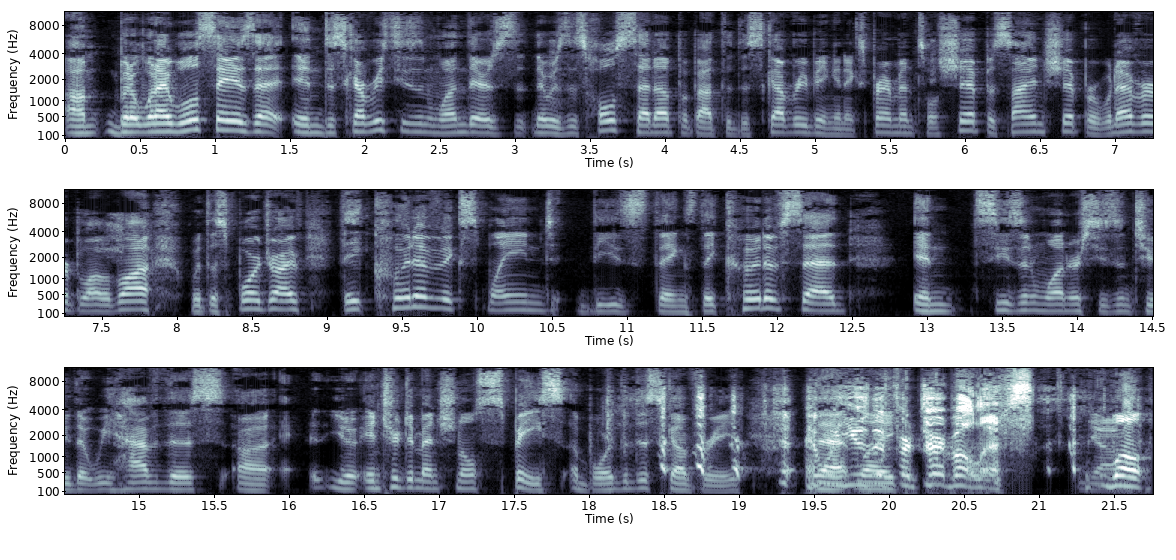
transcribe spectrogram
Um, but what I will say is that in Discovery season one, there's there was this whole setup about the Discovery being an experimental ship, a science ship, or whatever, blah blah blah, with the spore drive. They could have explained these things. They could have said in season one or season two that we have this, uh, you know, interdimensional space aboard the Discovery. and that, we use like- it for turbo lifts. Yeah. Well,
